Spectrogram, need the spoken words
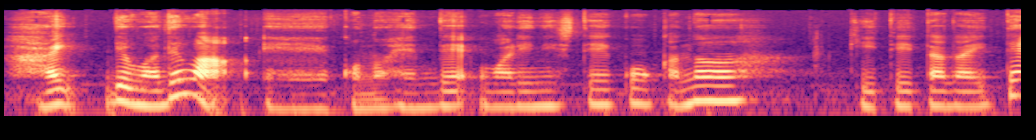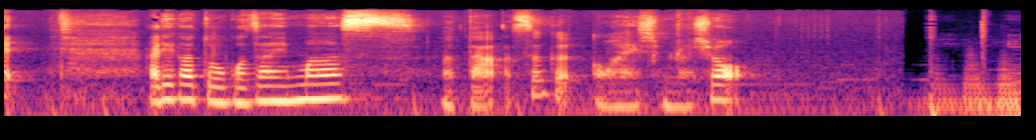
はい、ではでは、えー、この辺で終わりにしていこうかな。聞いていただいてありがとうございます。またすぐお会いしましょう。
